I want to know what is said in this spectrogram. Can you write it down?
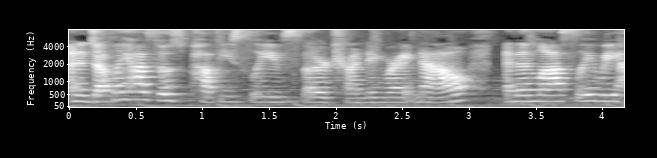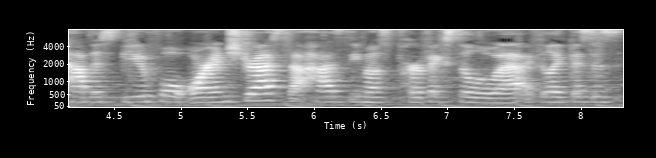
and it definitely has those puffy sleeves that are trending right now and then lastly we have this beautiful orange dress that has the most perfect silhouette. I feel like this is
